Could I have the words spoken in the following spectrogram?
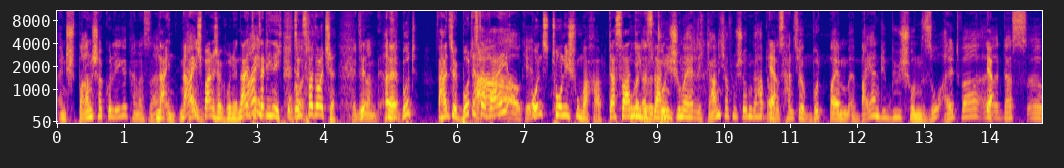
ein spanischer Kollege, kann das sein? Nein, kein spanischer Gründe. Nein, Nein. tatsächlich nicht. Oh Sind zwei Deutsche. Wer denn dann? Hans Äh, Butt? Hans-Jörg Butt ist Ah, dabei okay. und Toni Schumacher. Das waren Oh die Gott, also bislang. Toni Schumacher hätte ich gar nicht auf dem Schirm gehabt, aber Ja. dass Hans-Jörg Butt beim Bayern-Debüt schon so alt war, äh, Ja. das äh,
